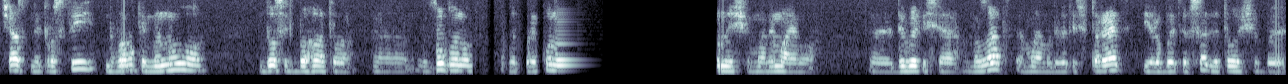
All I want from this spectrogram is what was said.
Час непростий, два роки минуло, досить багато е, зроблено, але переконаний, що ми не маємо е, дивитися назад, а маємо дивитися вперед і робити все для того, щоб е,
